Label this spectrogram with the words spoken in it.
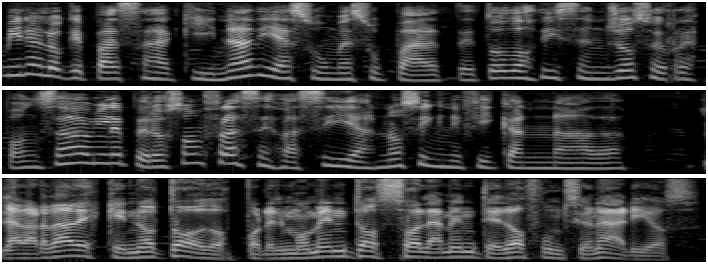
Mira lo que pasa aquí, nadie asume su parte, todos dicen yo soy responsable, pero son frases vacías, no significan nada. La verdad es que no todos, por el momento solamente dos funcionarios.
